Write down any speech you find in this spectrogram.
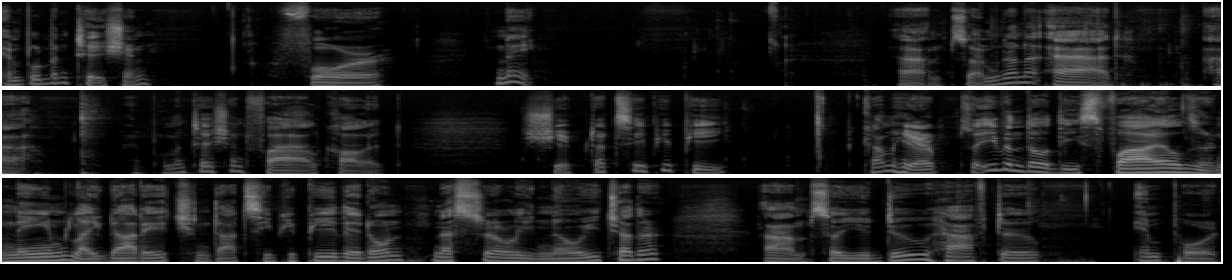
implementation for name. Um, so I'm going to add a implementation file, call it shape.cpp. Come here. So even though these files are named like .h and .cpp, they don't necessarily know each other. Um, so you do have to import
